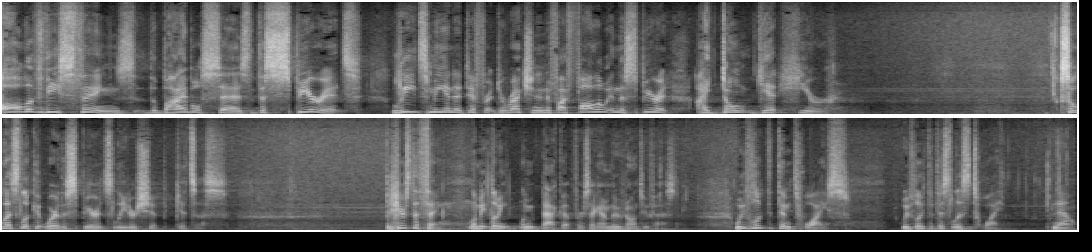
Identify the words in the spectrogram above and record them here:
All of these things, the Bible says, the Spirit leads me in a different direction. And if I follow in the Spirit, I don't get here. So let's look at where the Spirit's leadership gets us. But here's the thing. Let me, let me, let me back up for a second. I'm moving on too fast. We've looked at them twice. We've looked at this list twice now.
